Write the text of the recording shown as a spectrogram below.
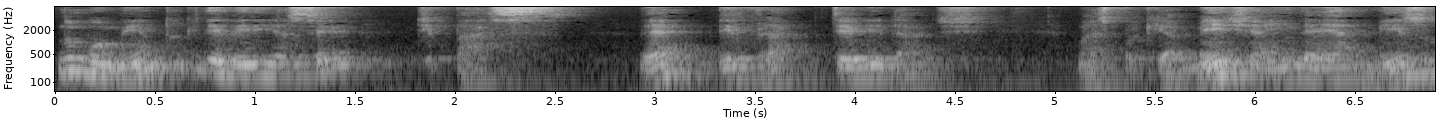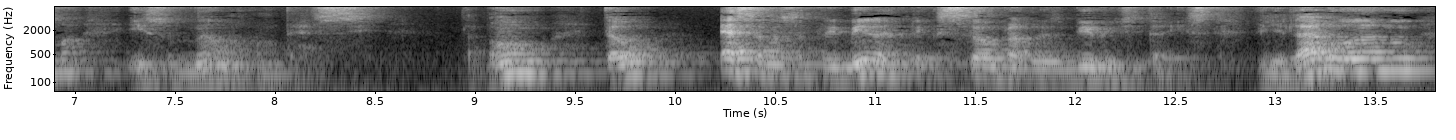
No momento que deveria ser de paz, né? de fraternidade. Mas porque a mente ainda é a mesma, isso não acontece. Tá bom? Então, essa é a nossa primeira reflexão para 2023. Virar o ano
